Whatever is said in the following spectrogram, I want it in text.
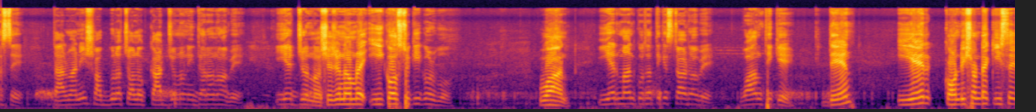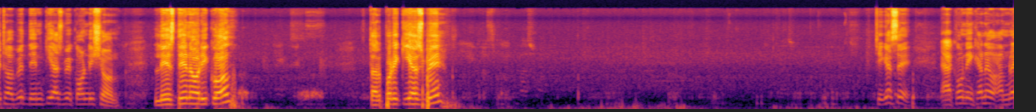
আছে। তার মানে সবগুলো চলক কার জন্য নির্ধারণ হবে? ই এর জন্য। সেজন্য আমরা ই কস্ট কি করব? ওয়ান ইয়ের মান কোথা থেকে স্টার্ট হবে? ওয়ান থেকে। দেন ইয়ের কন্ডিশনটা কি সেট হবে? দেন কি আসবে condition less than or equal তারপরে কি আসবে? ঠিক আছে? এখন এখানে আমরা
